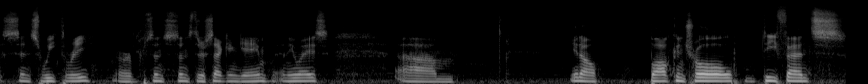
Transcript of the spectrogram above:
since week three, or since since their second game, anyways. Um, you know, ball control, defense.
